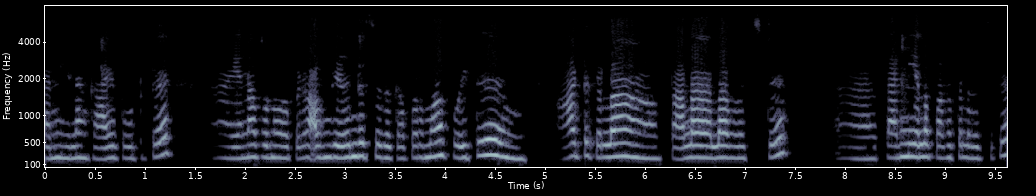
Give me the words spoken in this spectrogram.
தண்ணி எல்லாம் காய போட்டுட்டு என்ன பண்ணுவோம் அப்படின்னா அவங்க எழுந்திரிச்சதுக்கு அப்புறமா போயிட்டு ஆட்டுக்கெல்லாம் தலைலாம் வச்சுட்டு தண்ணியெல்லாம் பக்கத்தில் பக்கத்துல வச்சுட்டு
